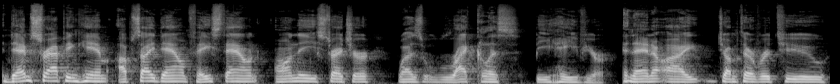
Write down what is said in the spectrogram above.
And them strapping him upside down, face down on the stretcher was reckless behavior. And then I jumped over to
